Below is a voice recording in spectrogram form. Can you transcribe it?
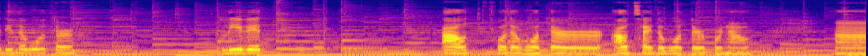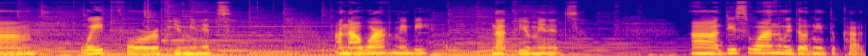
it in the water. Leave it out for the water outside the water for now. Um, wait for a few minutes. An hour maybe? Not few minutes. Uh, this one we don't need to cut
